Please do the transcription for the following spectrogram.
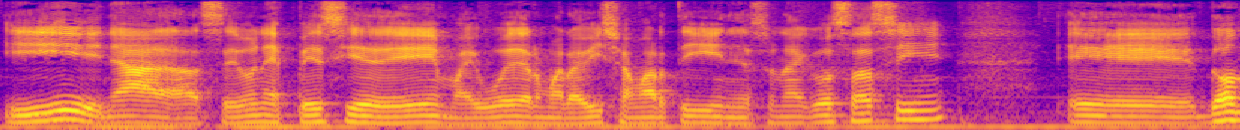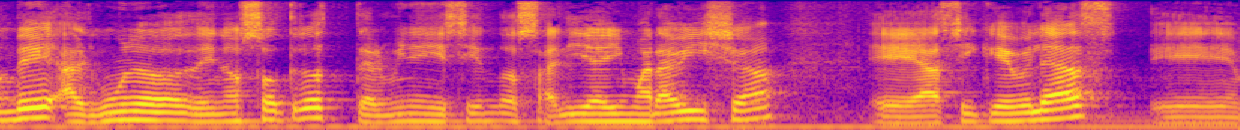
Y nada, hace una especie de Mayweather Maravilla Martínez, una cosa así. Eh, donde alguno de nosotros termine diciendo salida y maravilla. Eh, así que Blas, eh,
